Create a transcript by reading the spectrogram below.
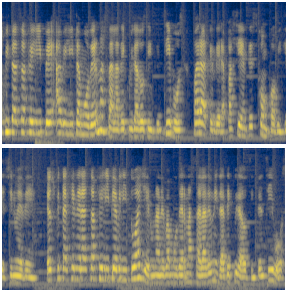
Hospital San Felipe habilita moderna sala de cuidados intensivos para atender a pacientes con COVID-19. El Hospital General San Felipe habilitó ayer una nueva moderna sala de unidad de cuidados intensivos,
